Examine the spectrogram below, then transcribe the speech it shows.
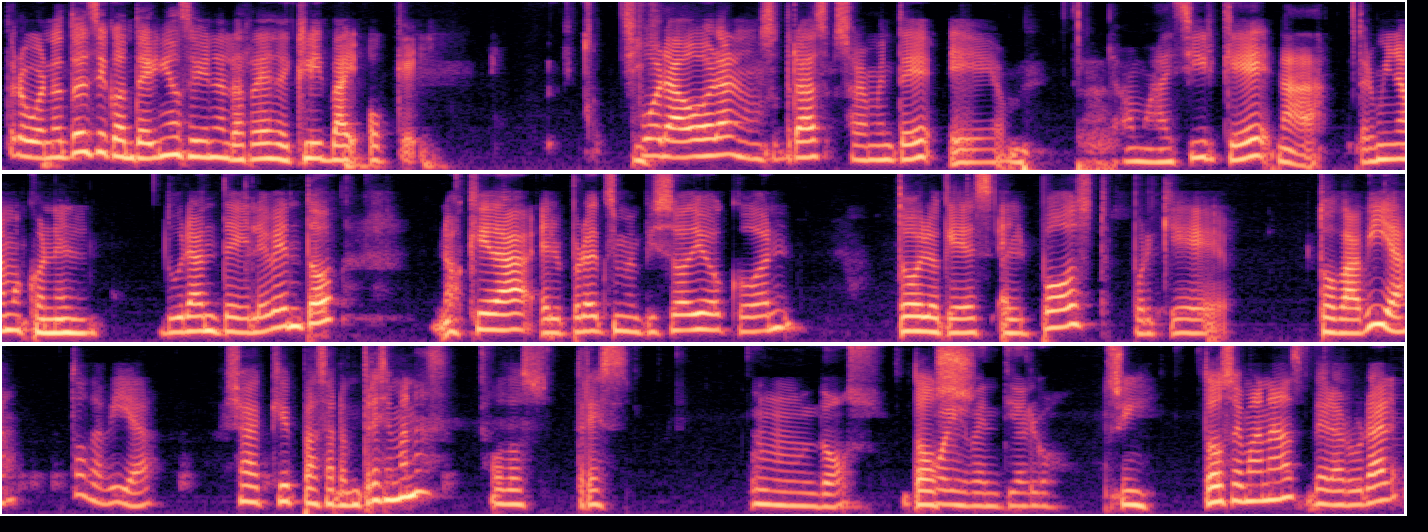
Pero bueno, todo ese contenido se viene a las redes de Click by OK. Sí. Por ahora, nosotras solamente eh, vamos a decir que nada, terminamos con el durante el evento. Nos queda el próximo episodio con todo lo que es el post, porque todavía, todavía, ya que pasaron tres semanas o dos, tres, Mm, dos. dos, Hoy es 20 y algo. sí, dos semanas de la rural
